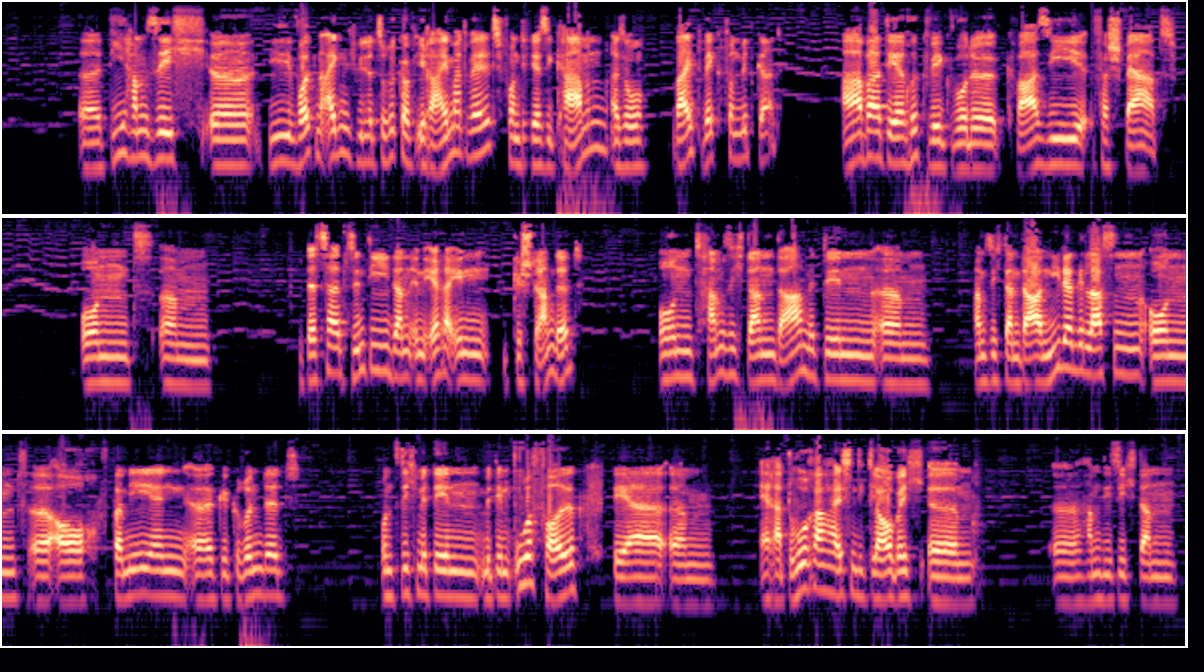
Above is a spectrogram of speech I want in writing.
äh, die haben sich, äh, die wollten eigentlich wieder zurück auf ihre Heimatwelt, von der sie kamen, also weit weg von Midgard. Aber der Rückweg wurde quasi versperrt und ähm, deshalb sind die dann in Erain gestrandet und haben sich dann da mit den ähm, haben sich dann da niedergelassen und äh, auch Familien äh, gegründet und sich mit den mit dem Urvolk der ähm, Eradora heißen die glaube ich ähm, äh, haben die sich dann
